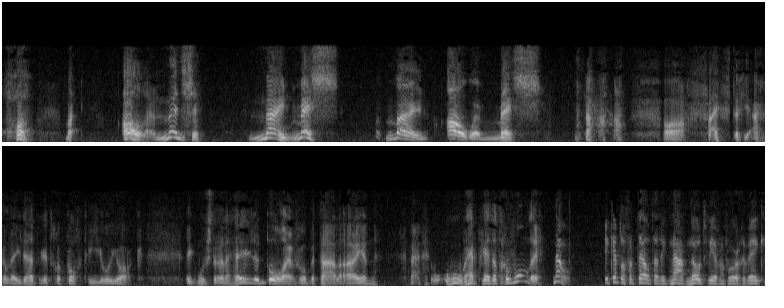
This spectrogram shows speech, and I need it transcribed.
ho, maar alle mensen. Mijn mes. Mijn oude mes. oh, vijftig jaar geleden heb ik het gekocht in New York. Ik moest er een hele dollar voor betalen, Arjen. Maar hoe heb jij dat gevonden? Nou, ik heb toch verteld dat ik na het noodweer van vorige week...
